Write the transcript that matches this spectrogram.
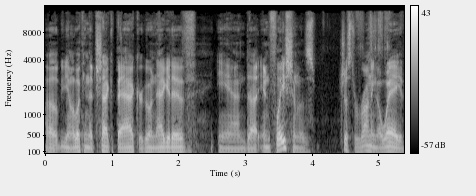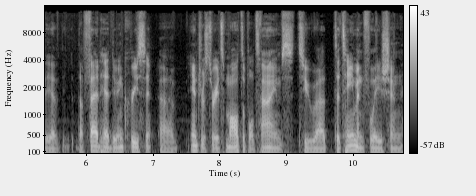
uh, you know, looking to check back or go negative, and uh, inflation was just running away. The the Fed had to increase uh, interest rates multiple times to to tame inflation.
